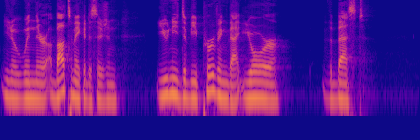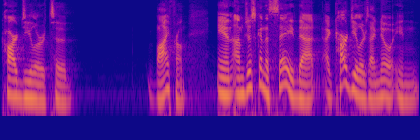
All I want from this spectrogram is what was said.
you know, when they're about to make a decision, you need to be proving that you're the best car dealer to buy from. And I'm just going to say that uh, car dealers I know in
